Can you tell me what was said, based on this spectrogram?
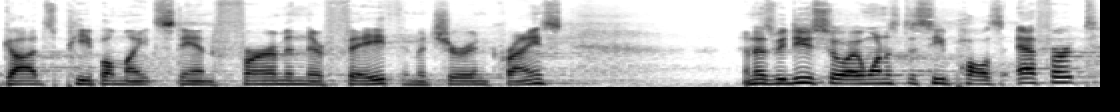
God's people might stand firm in their faith and mature in Christ. And as we do so, I want us to see Paul's effort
